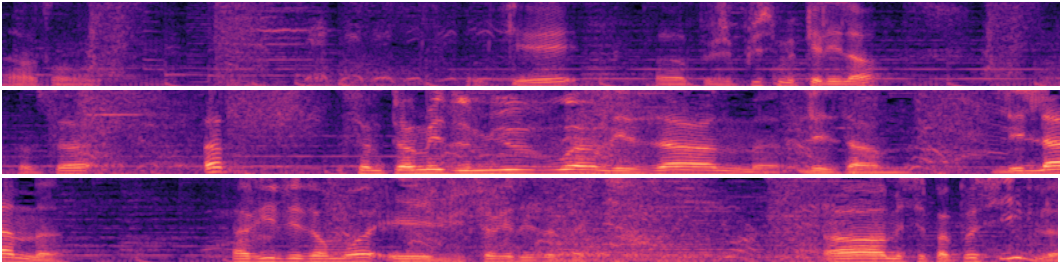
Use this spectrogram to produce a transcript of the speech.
Alors, attends. Ok. Je vais plus me caler là. Comme ça. Hop Ça me permet de mieux voir les âmes. Les âmes. Les lames arriver vers moi et lui faire des attaques. Ah, mais c'est pas possible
